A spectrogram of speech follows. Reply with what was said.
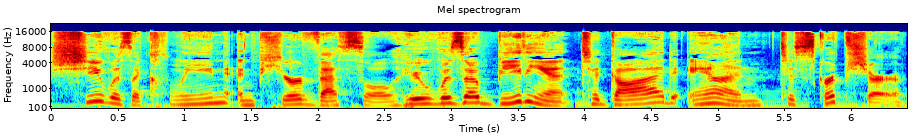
She was a clean and pure vessel who was obedient to God and to Scripture.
